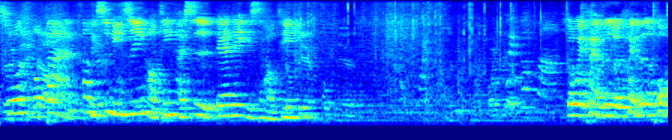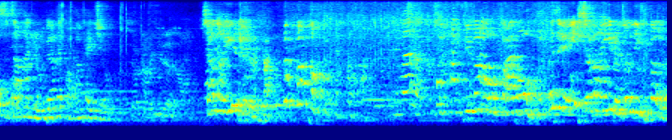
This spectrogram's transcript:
说怎么办？到底是迷之音好听，还是 Daddy is 好听？各位，他有那个，他有那个 pose 障碍，你们不要再搞他太久。小鸟依人哦。小鸟依人。你们好烦哦，而且一小鸟依人就立刻。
